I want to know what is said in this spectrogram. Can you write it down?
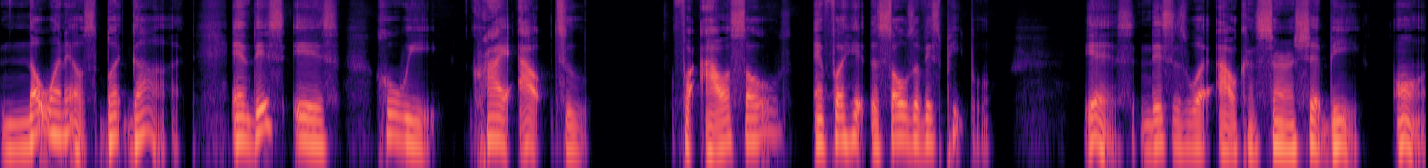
No one else but God. And this is who we cry out to for our souls and for the souls of his people. Yes, this is what our concern should be on.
